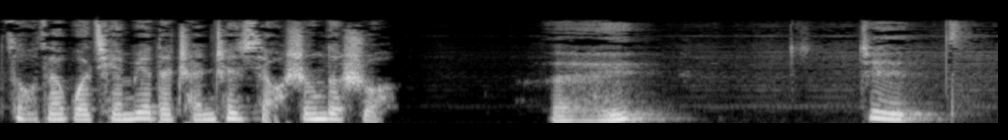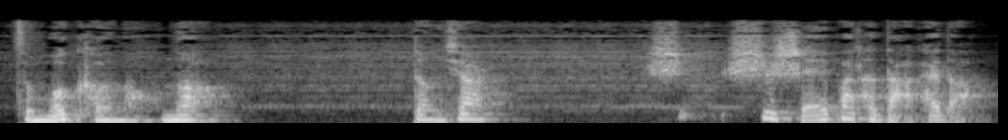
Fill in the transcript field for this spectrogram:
走在我前面的晨晨小声的说：“哎，这怎么可能呢？等下，是是谁把它打开的？”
